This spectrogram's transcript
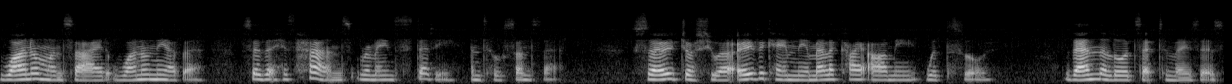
one on one side, one on the other, so that his hands remained steady until sunset. So Joshua overcame the Amalekite army with the sword. Then the Lord said to Moses,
